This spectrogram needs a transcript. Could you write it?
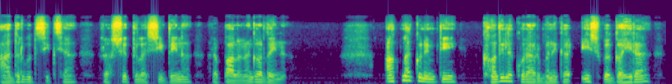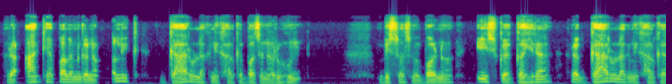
आधारभूत शिक्षा र सत्यलाई सिक्दैन र पालना गर्दैन। आत्माको निम्ति खदिला कुराहरू भनेका यीशुका गहिरा र आज्ञा पालन गर्न अलिक गाह्रो लाग्ने खालका वचनहरू हुन्। विश्वासमा बढ्न यीशुका गहिरा र गाह्रो लाग्ने खालका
